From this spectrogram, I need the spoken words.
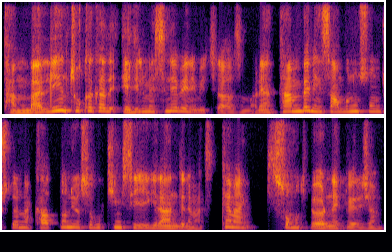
tembelliğin tukaka edilmesine benim itirazım var. Yani tembel insan bunun sonuçlarına katlanıyorsa bu kimseyi ilgilendirmez. Hemen somut bir örnek vereceğim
